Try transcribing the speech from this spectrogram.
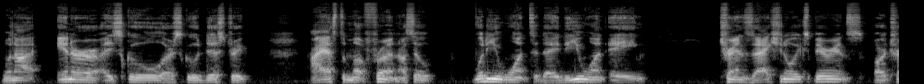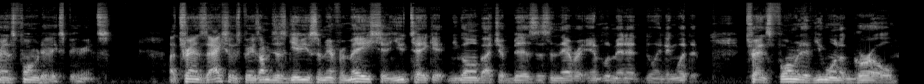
when I enter a school or school district, I asked them up front. I said, "What do you want today? Do you want a transactional experience or a transformative experience?" A transactional experience, I'm just give you some information, you take it and you go about your business and never implement it, do anything with it. Transformative, you want to grow,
